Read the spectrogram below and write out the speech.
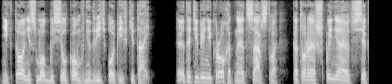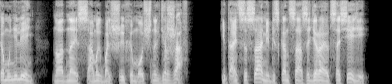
Никто не смог бы силком внедрить опий в Китай. Это тебе не крохотное царство, которое шпыняют все, кому не лень, но одна из самых больших и мощных держав. Китайцы сами без конца задирают соседей,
